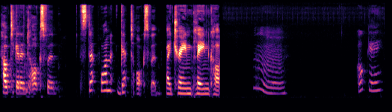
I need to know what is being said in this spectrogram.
How to get into Oxford. Step 1 Get to Oxford. By train, plane, car. Hmm. Okay.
